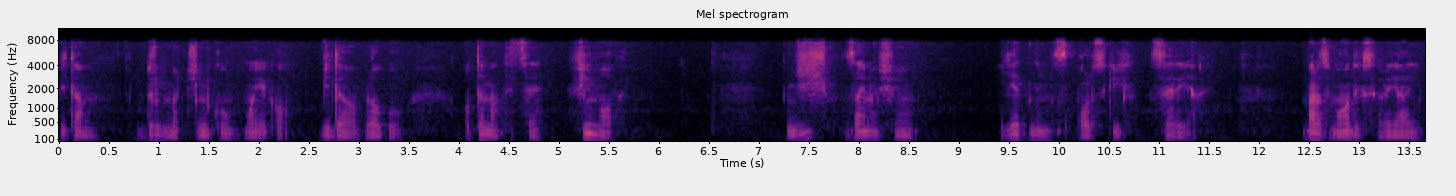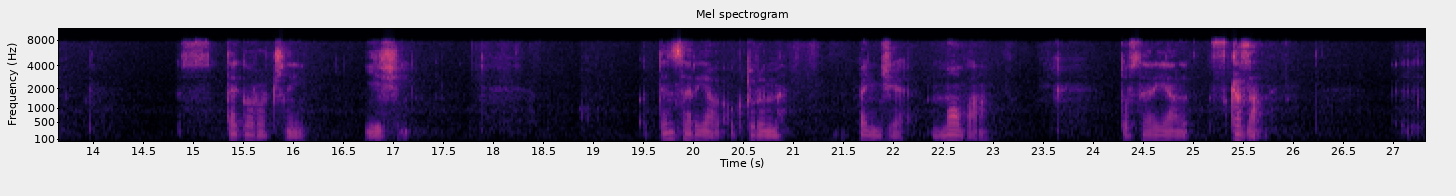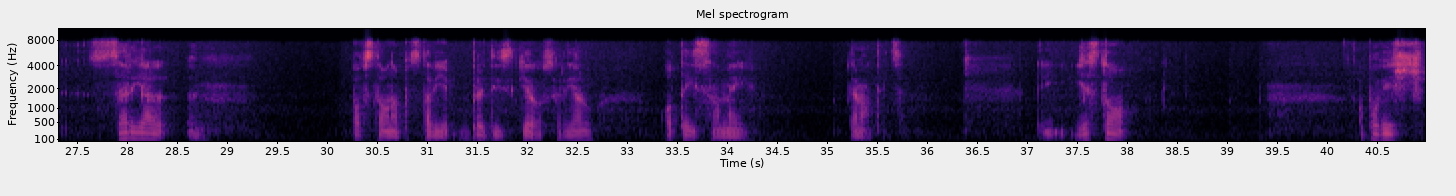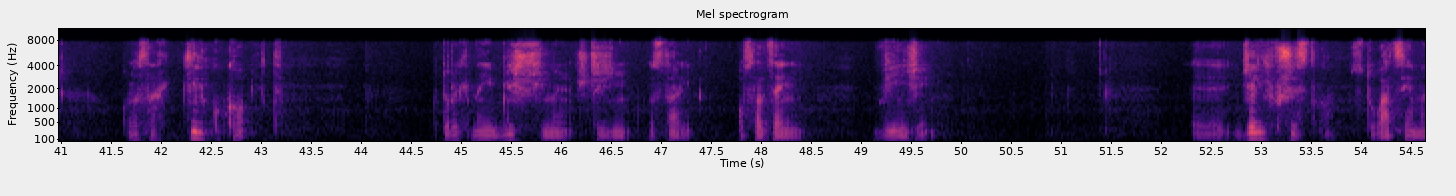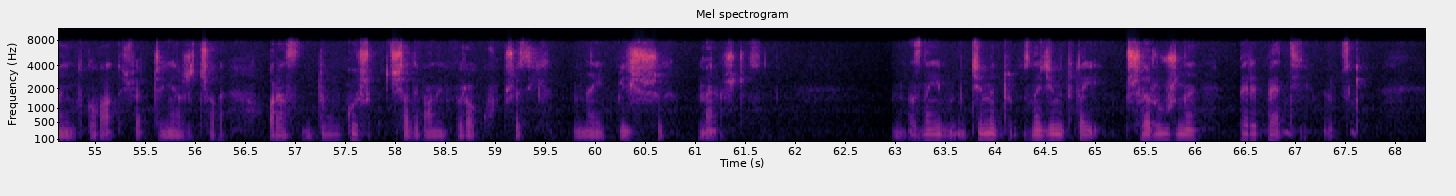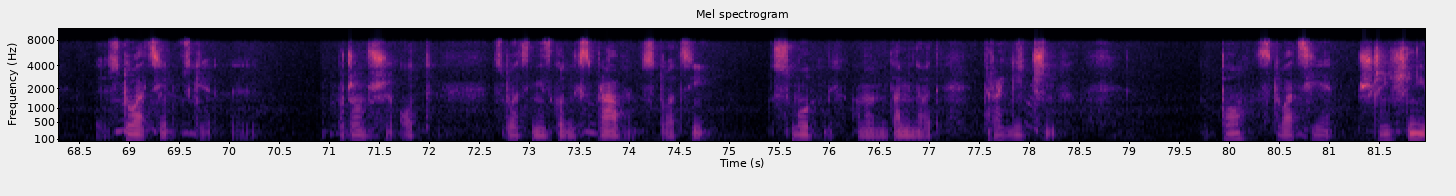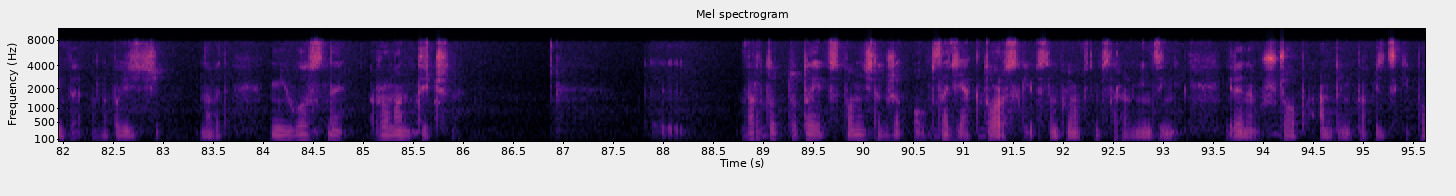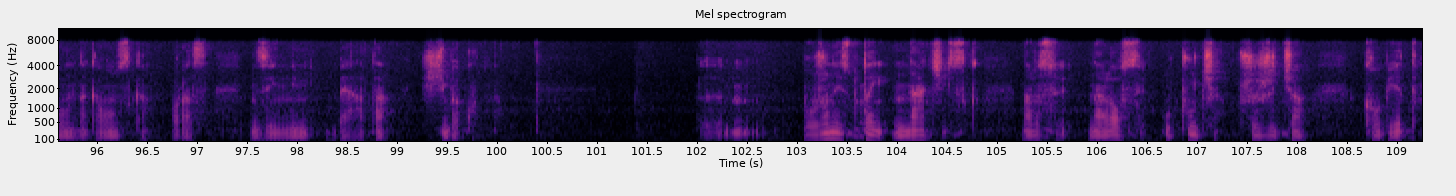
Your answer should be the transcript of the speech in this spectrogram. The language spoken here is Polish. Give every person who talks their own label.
Speaker 1: Witam w drugim odcinku mojego wideoblogu o tematyce filmowej. Dziś zajmę się jednym z polskich seriali. Bardzo młodych seriali z tegorocznej jesieni. Ten serial, o którym będzie mowa, to serial Skazany. Serial powstał na podstawie brytyjskiego serialu o tej samej tematyce. Jest to opowieść o losach kilku kobiet, których najbliżsi mężczyźni zostali osadzeni w więzieniu. Dzieli ich wszystko: sytuacja majątkowa, doświadczenia życiowe oraz długość odsiadywanych wyroków przez ich najbliższych mężczyzn. Znajdziemy, tu, znajdziemy tutaj przeróżne perypetie ludzkie, sytuacje ludzkie, począwszy od sytuacji niezgodnych z prawem, sytuacji smutnych, a momentami nawet tragicznych, po sytuacje szczęśliwe, można powiedzieć nawet miłosne, romantyczne. Warto tutaj wspomnieć także o obsadzie aktorskiej. Występują w tym serialu m.in. Irena Szczop, Antoni Pawlicki, Paulina Gałązka oraz m.in. Beata Ścibakówna. Położony jest tutaj nacisk na losy, na losy, uczucia, przeżycia kobiet,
